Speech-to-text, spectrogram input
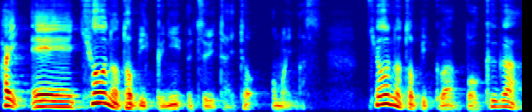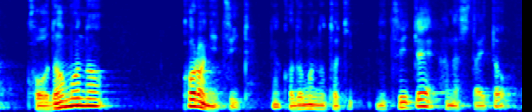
はい、えー、今日のトピックに移りたいと思います。今日のトピックは僕が子供の頃について、ね、子供の時について話したいと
